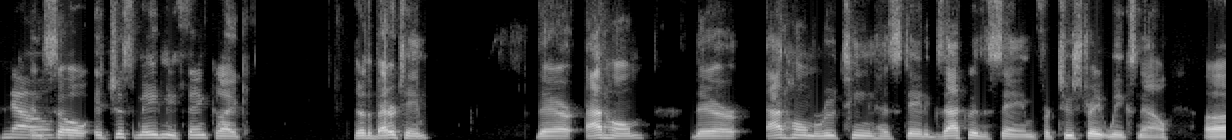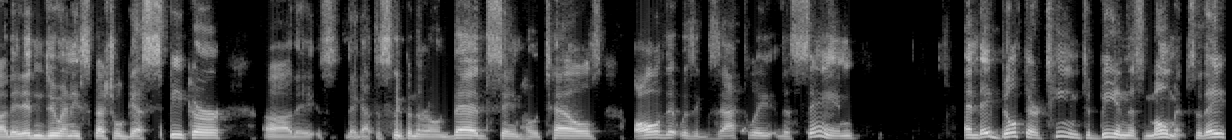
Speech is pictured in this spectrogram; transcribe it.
no, And so it just made me think like they're the better team. They're at home. Their at home routine has stayed exactly the same for two straight weeks now. Uh, they didn't do any special guest speaker. Uh, they they got to sleep in their own beds, same hotels. All of it was exactly the same. And they built their team to be in this moment. So they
